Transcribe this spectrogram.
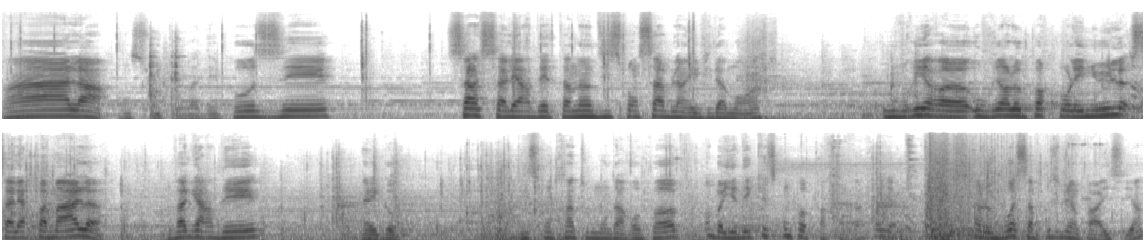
Voilà. Ensuite, on va déposer... Ça, ça a l'air d'être un indispensable, hein, évidemment. Hein. Ouvrir, euh, ouvrir le port pour les nuls, ça a l'air pas mal. On va garder. Allez, go. 10 contre 1, tout le monde a repop. Oh bah il y a des caisses qu'on pop par contre, incroyable. Le bois ça pousse bien par ici. Hein.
